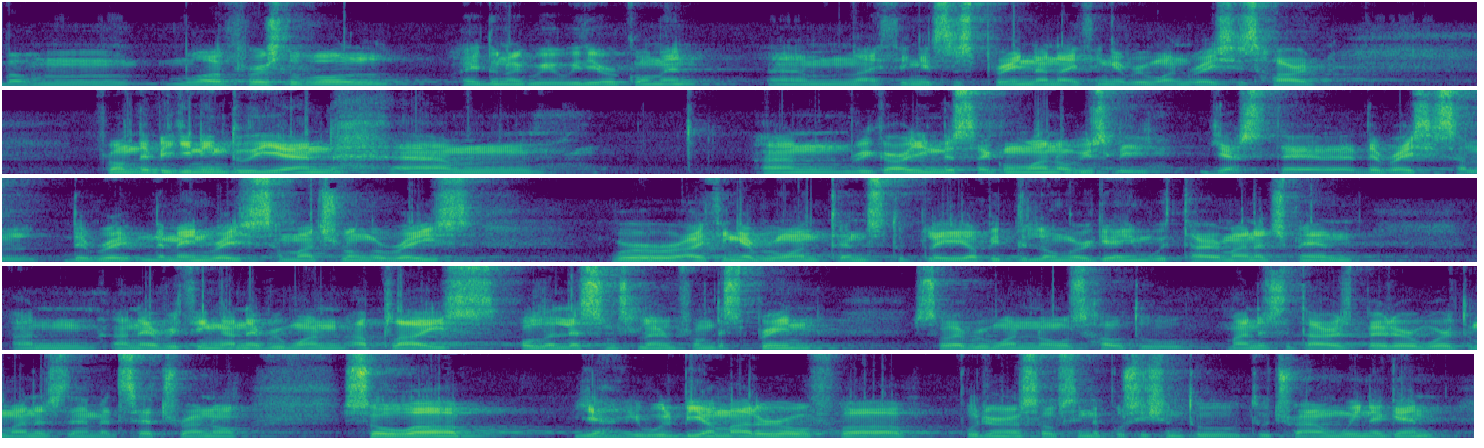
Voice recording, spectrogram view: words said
Um, well, first of all, I don't agree with your comment. Um, I think it's a sprint, and I think everyone races hard from the beginning to the end. Um, and regarding the second one, obviously, yes, the the race is a, the the main race is a much longer race, where I think everyone tends to play a bit the longer game with tire management and and everything, and everyone applies all the lessons learned from the sprint, so everyone knows how to manage the tires better, where to manage them, etc. No, so uh, yeah, it will be a matter of uh, putting ourselves in the position to to try and win again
